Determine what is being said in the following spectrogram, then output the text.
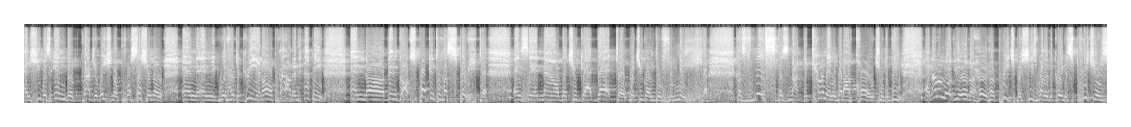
And she was in the graduational processional and, and with her degree and all proud and happy. And uh, then God spoke into her spirit and said, now that you got that, uh, what you going to do for me? Because this does not determine what I've called you to be. And I don't know if you ever heard her preach, but she's one of the greatest preachers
